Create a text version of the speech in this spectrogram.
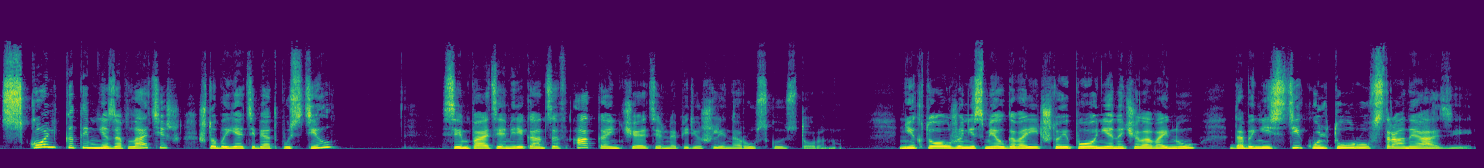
«Сколько ты мне заплатишь, чтобы я тебя отпустил?» Симпатии американцев окончательно перешли на русскую сторону. Никто уже не смел говорить, что Япония начала войну, дабы нести культуру в страны Азии.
